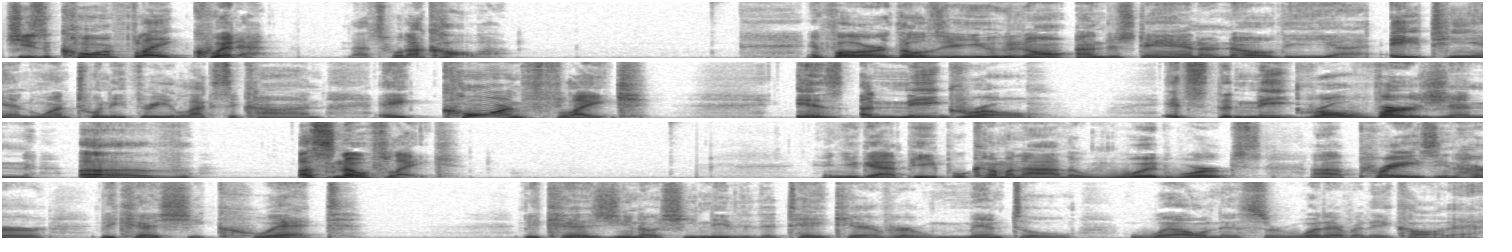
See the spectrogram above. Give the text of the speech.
She's a cornflake quitter. That's what I call her. And for those of you who don't understand or know the uh, ATN 123 lexicon, a cornflake is a Negro. It's the Negro version of a snowflake. And you got people coming out of the woodworks uh, praising her because she quit. because, you know, she needed to take care of her mental wellness or whatever they call that.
